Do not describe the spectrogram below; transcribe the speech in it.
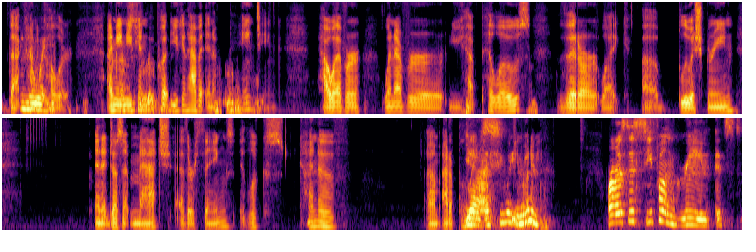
that kind what of you- color. I mean, you can put. You can have it in a painting. However, whenever you have pillows that are like uh, bluish green, and it doesn't match other things, it looks kind of um, out of place. Yeah, I see what if you know mean. Whereas this seafoam green, it's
